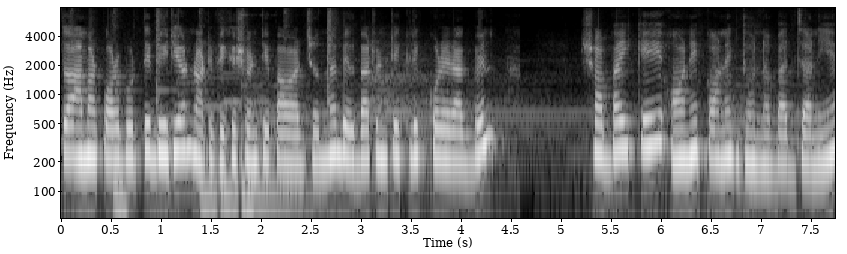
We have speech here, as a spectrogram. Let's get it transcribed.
তো আমার পরবর্তী ভিডিওর নোটিফিকেশনটি পাওয়ার জন্য বেল বাটনটি ক্লিক করে রাখবেন। সবাইকেই অনেক অনেক ধন্যবাদ জানিয়ে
